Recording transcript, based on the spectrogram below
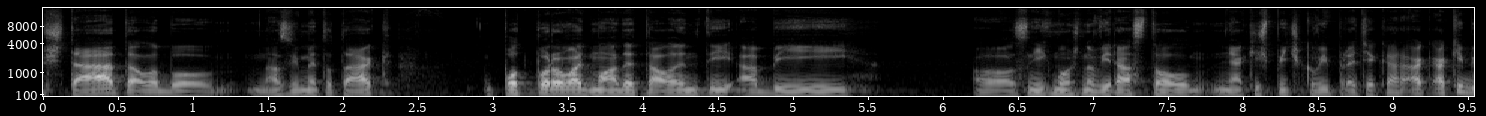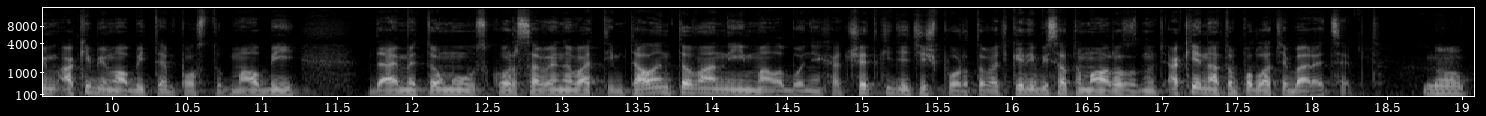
štát, alebo nazvime to tak, podporovať mladé talenty, aby z nich možno vyrastol nejaký špičkový pretekár. Aký by, aký by mal byť ten postup? Mal by, dajme tomu, skôr sa venovať tým talentovaným, alebo nechať všetky deti športovať? Kedy by sa to mal rozhodnúť? Aký je na to podľa teba recept? No,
